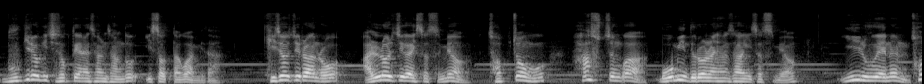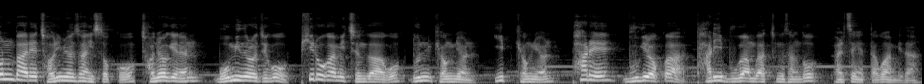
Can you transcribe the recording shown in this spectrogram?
무기력이 지속되는 현상도 있었다고 합니다. 기저질환으로 알러지가 있었으며 접종 후 하수증과 몸이 늘어난 현상이 있었으며 2일 후에는 손발에 저림 현상이 있었고 저녁에는 몸이 늘어지고 피로감이 증가하고 눈 경련, 입 경련, 팔에 무기력과 다리 무감 같은 증상도 발생했다고 합니다.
